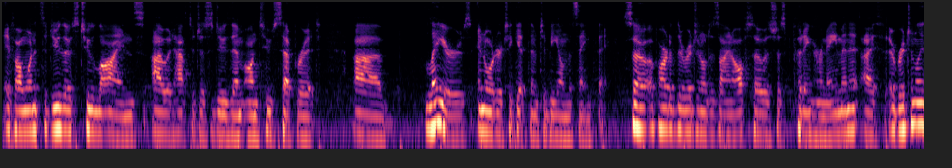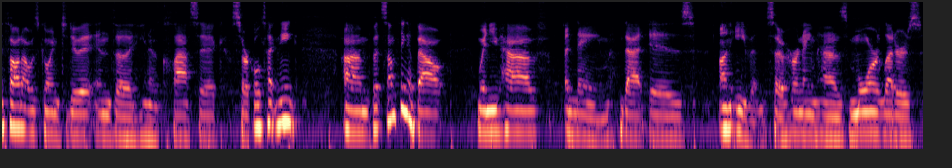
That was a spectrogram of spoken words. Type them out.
if I wanted to do those two lines, I would have to just do them on two separate uh, layers in order to get them to be on the same thing. So a part of the original design also is just putting her name in it. I th- originally thought I was going to do it in the, you know, classic circle technique, um, but something about when you have a name that is uneven, so her name has more letters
